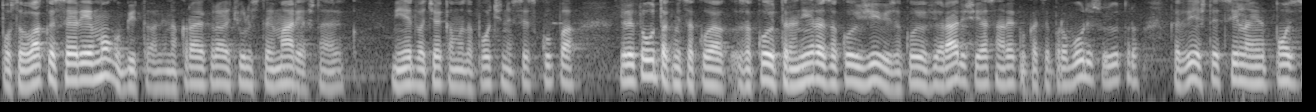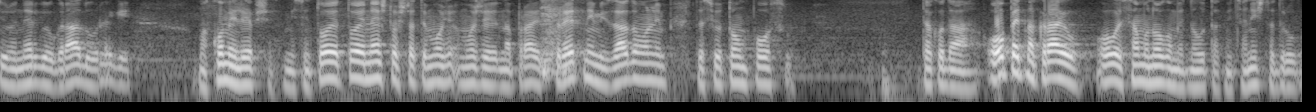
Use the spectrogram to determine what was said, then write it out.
posle ovakve serije mogu biti, ali na kraju kraja čuli ste i Marija šta je rekao. Mi jedva čekamo da počne sve skupa, jer je to utakmica koja, za koju trenira, za koju živi, za koju radiš i ja sam rekao kad se probudiš ujutro, kad vidiš te silna pozitivnu energiju u gradu, u regiji, ma kome je ljepše? Mislim, to je, to je nešto što te može, može napraviti sretnim i zadovoljnim da si u tom poslu. Tako da, opet na kraju, ovo je samo nogometna utakmica, ništa drugo.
